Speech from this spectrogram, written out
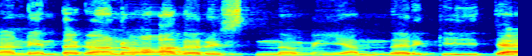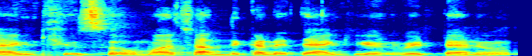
నన్ను ఎంతగానో ఆదరిస్తున్న మీ అందరికీ థ్యాంక్ యూ సో మచ్ అందుకనే థ్యాంక్ యూ అని పెట్టాను.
